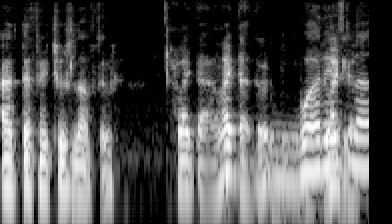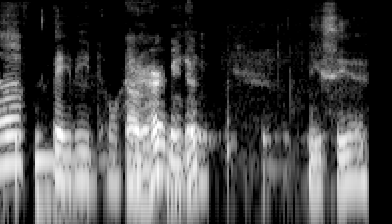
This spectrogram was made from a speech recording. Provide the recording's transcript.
I definitely choose love, dude. I like that. I like that, dude. What Like is it. love, baby? Don't, Don't hurt me, dude. You see it?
